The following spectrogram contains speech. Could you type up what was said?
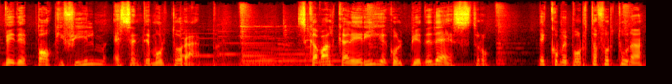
vede pochi film e sente molto rap. Scavalca le righe col piede destro e come portafortuna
